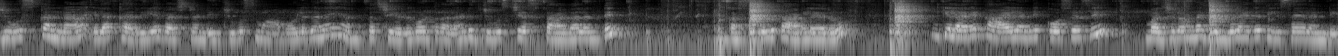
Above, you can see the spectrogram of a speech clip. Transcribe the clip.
జ్యూస్ కన్నా ఇలా కర్రీయే బెస్ట్ అండి. జ్యూస్ మామూలుగానే ఎంత చేదుగా ఉంటుంది అలాంటి జ్యూస్ చేసి తాగాలంటే కష్టలు తాగలేరు. ఇంక ఇలాగే కాయలన్నీ కోసేసి మధ్యలో ఉన్న గింజలు అయితే తీసేయాలండి.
